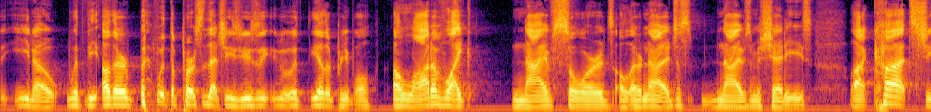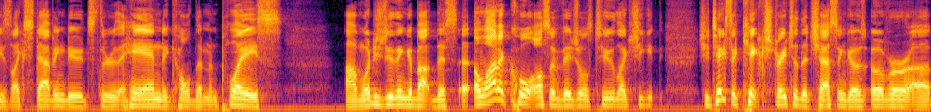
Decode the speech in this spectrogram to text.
you know, with the other, with the person that she's using with the other people. A lot of like knives, swords, or not just knives, and machetes. A lot of cuts. She's like stabbing dudes through the hand to hold them in place. Um, what did you think about this? A lot of cool also visuals too. Like she she takes a kick straight to the chest and goes over uh,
